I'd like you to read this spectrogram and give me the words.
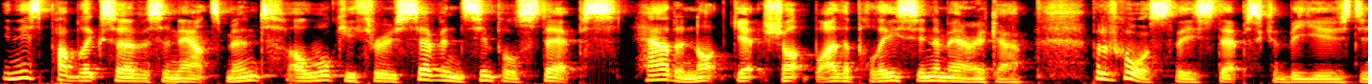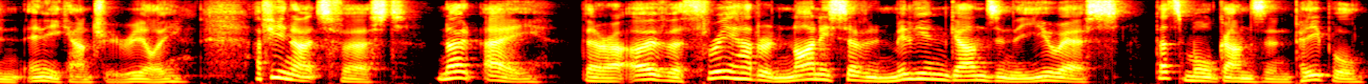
In this public service announcement, I'll walk you through seven simple steps how to not get shot by the police in America. But of course, these steps can be used in any country, really. A few notes first. Note A. There are over 397 million guns in the US. That's more guns than people.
